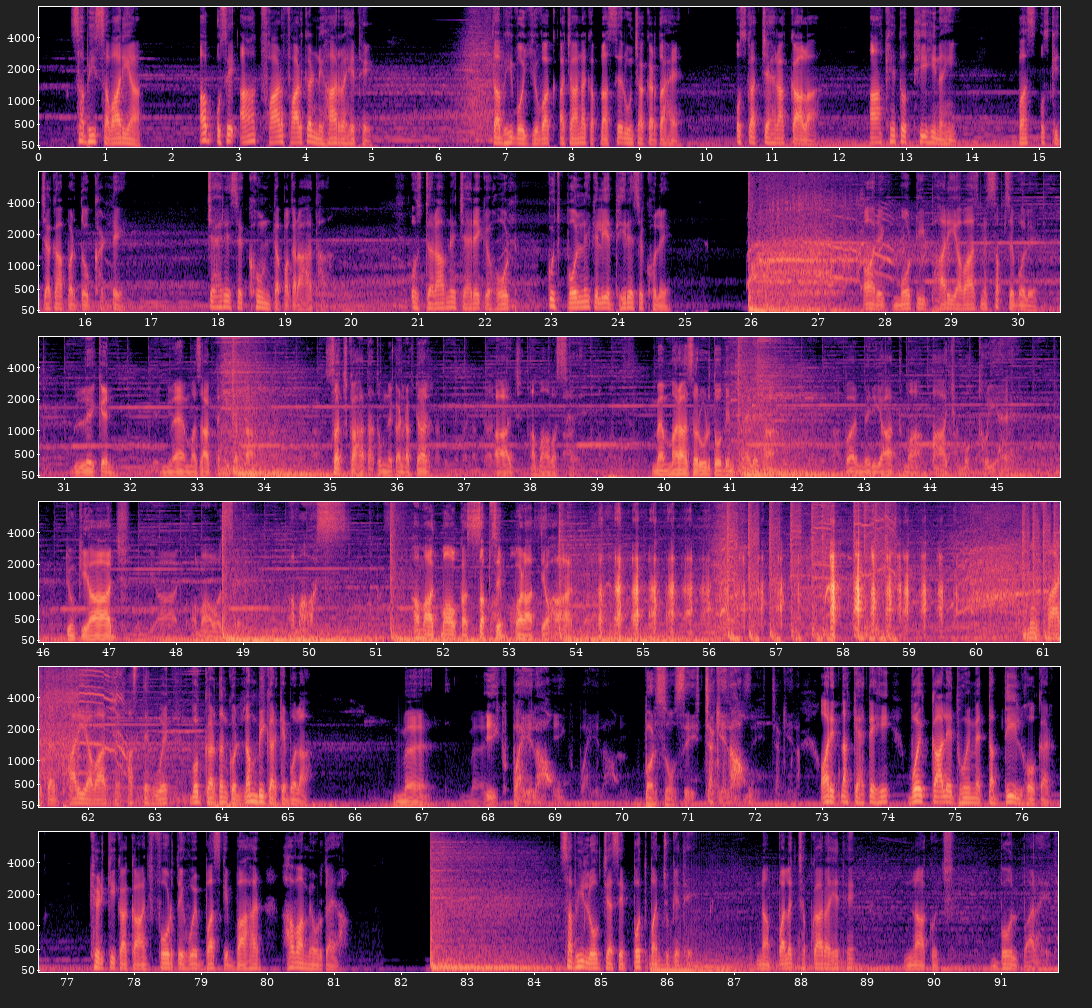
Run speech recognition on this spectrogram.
सभी सवारियाँ अब उसे आँख फाड़ फाड़ कर निहार रहे थे। तभी वो युवक अचानक अपना सिर ऊँचा करता है। उसका चेहरा काला, आँखें तो थी ही नहीं। बस उसकी जगह पर दो खड्डे चेहरे से खून टपक रहा था। उस डरावने चेहरे के होठ कुछ बोलने के लिए धीरे से खुले। और एक मोटी, भारी आवाज़ में सबसे बोले, लेकिन मैं मज़ाक नहीं करता। सच कहा था तुमने, कंडक्टर। आज अमावस है। मैं मरा ज़रूर दो दिन पहले था, पर मेरी आत्मा आज मुक्त हुई है। क्योंकि आज अमावस है। अमावस। हम आत्माओं का सबसे बड़ा त्योहार। मुँह फाड़ कर भारी आवाज़ में हँसते हुए वो गर्दन को लंबी करके बोला मैं एक पहला हूँ। बरसों से चकेला हूँ। और इतना कहते ही वो एक काले धुएँ में तब्दील होकर खिड़की का कांच फोड़ते हुए बस के बाहर हवा में उड़ गया। सभी लोग जैसे बुत बन चुके थे। ना पलक छपका रहे थे, ना कुछ बोल पा रहे थे।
